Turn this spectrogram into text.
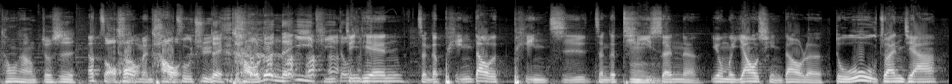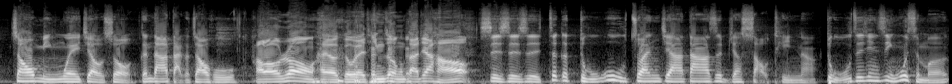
通常就是要走后门逃出去，对，讨论的议题都。今天整个频道的品质，整个提升了，因为我们邀请到了毒物专家昭明威教授，跟大家打个招呼。Hello，Ron，还有各位听众，大家好。是是是，这个毒物专家大家是比较少听呐、啊。毒这件事情，为什么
